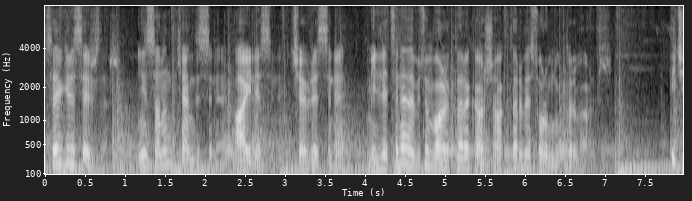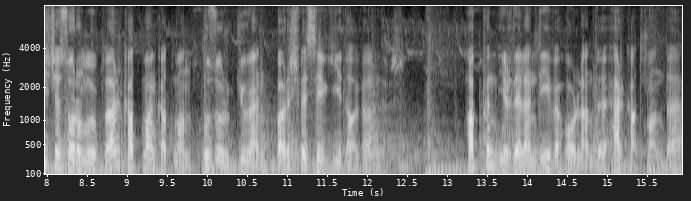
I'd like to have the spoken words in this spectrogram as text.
Sevgili seyirciler, insanın kendisine, ailesine, çevresine, milletine ve bütün varlıklara karşı hakları ve sorumlulukları vardır. İç içe sorumluluklar katman katman huzur, güven, barış ve sevgiyi dalgalandırır. Hakkın irdelendiği ve horlandığı her katmanda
